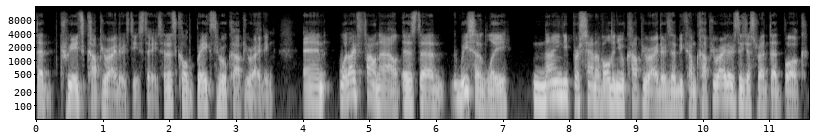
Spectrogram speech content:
that creates copywriters these days, and it's called Breakthrough Copywriting. And what I found out is that recently, 90% of all the new copywriters that become copywriters, they just read that book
